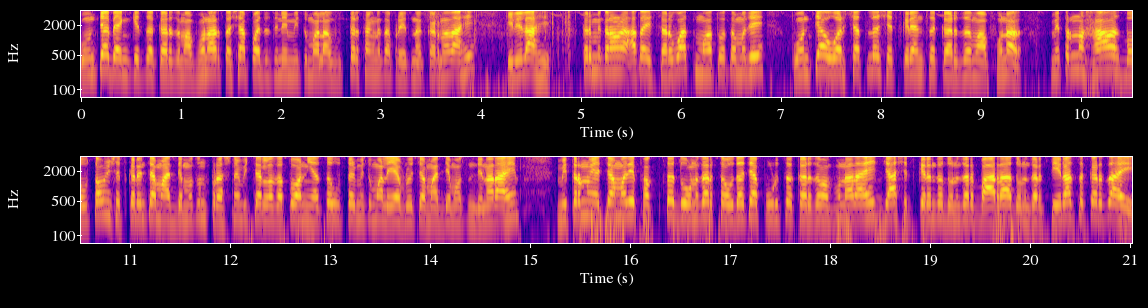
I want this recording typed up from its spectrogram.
कोणत्या बँकेचं कर्ज माफ होणार? तशा पद्धतीने मी तुम्हाला उत्तर सांगण्याचा प्रयत्न करणार आहे केलेला आहे. तर मित्रांनो आता हे सर्वात महत्त्वाचं म्हणजे कोणत्या वर्षातलं शेतकऱ्यांचं कर्ज माफ होणार? मित्रांनो हा बहुतांश शेतकऱ्यांच्या माध्यमातून प्रश्न विचारला जातो आणि याचं उत्तर मी तुम्हाला या व्हिडिओच्या माध्यमातून देणार आहे. मित्रांनो याच्यामध्ये फक्त दोन हजार चौदाच्या पुढचं कर्ज माफ होणार आहे. ज्या शेतकऱ्यांचं दोन हजार बारा दोन हजार तेराचं कर्ज आहे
